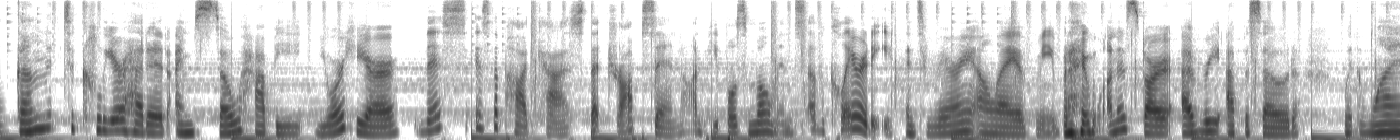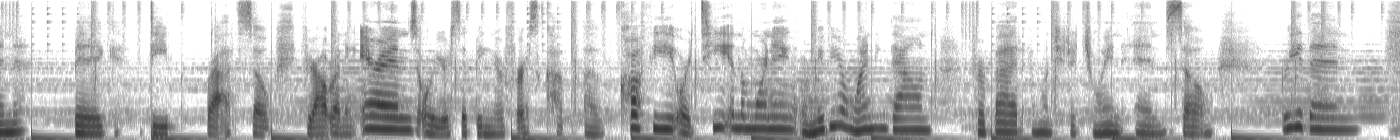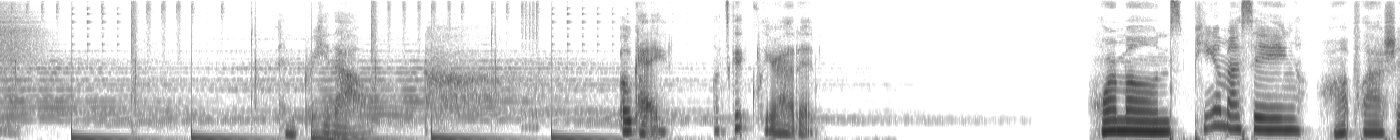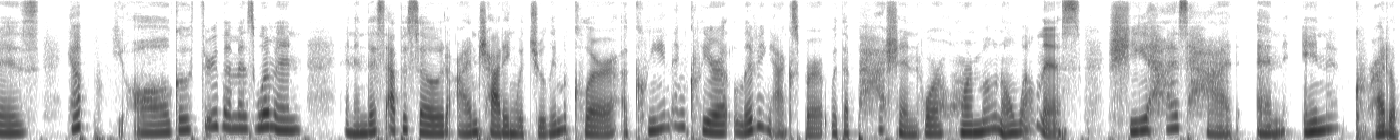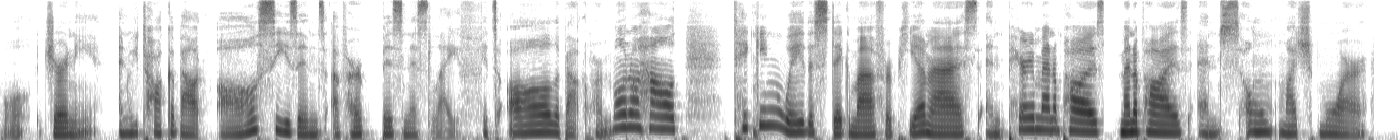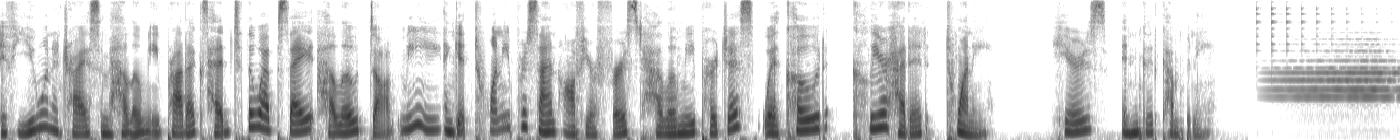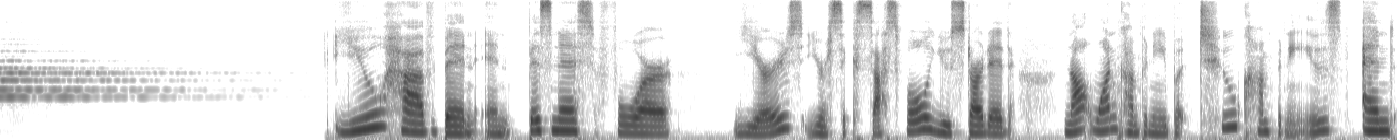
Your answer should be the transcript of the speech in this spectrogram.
Welcome to Clear Headed. I'm so happy you're here. This is the podcast that drops in on people's moments of clarity. It's very LA of me, but I want to start every episode with one big, deep breath. So, if you're out running errands, or you're sipping your first cup of coffee or tea in the morning, or maybe you're winding down for bed, I want you to join in. So, breathe in and breathe out. Okay, let's get clear headed. Hormones, PMSing, hot flashes. Yep, we all go through them as women. And in this episode, I'm chatting with Julie McClure, a clean and clear living expert with a passion for hormonal wellness. She has had an incredible journey and we talk about all seasons of her business life. It's all about hormonal health, taking away the stigma for PMS and perimenopause, menopause, and so much more. If you want to try some Hello Me products, head to the website hello.me and get 20% off your first Hello Me purchase with code clearheaded20. Here's in good company. You have been in business for years. You're successful. You started not one company, but two companies. And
